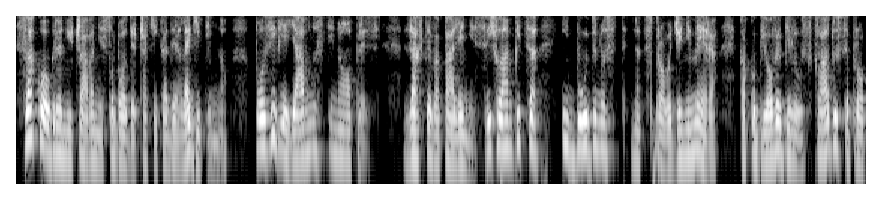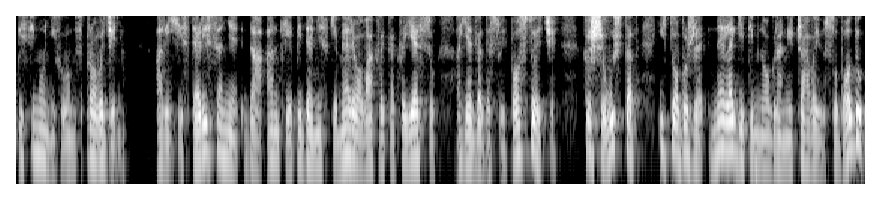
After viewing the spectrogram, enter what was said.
Svako ograničavanje slobode, čak i kada je legitimno, poziv je javnosti na oprez, zahteva paljenje svih lampica i budnost nad sprovođenjem mera, kako bi ove bile u skladu sa propisima o njihovom sprovođenju – ali histerisanje da antiepidemijske mere ovakve kakve jesu, a jedva da su i postojeće, krše ustav i tobože nelegitimno ograničavaju slobodu,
